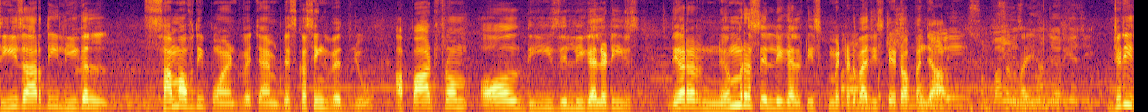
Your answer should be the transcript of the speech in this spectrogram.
these are the legal sum of the point ਵਿੱਚ I am discussing with you apart from all these illegalities there are numerous illegalities committed by the state of Punjab. ਸੁਣਵਾਈ ਇਸ ਦੀ ਹੋਣ ਜਾ ਰਹੀ ਹੈ ਜੀ। ਜਿਹੜੀ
